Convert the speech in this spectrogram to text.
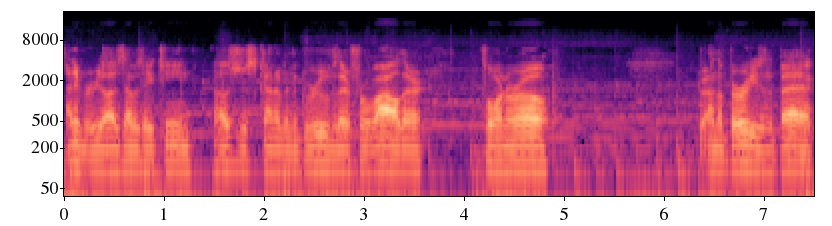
I didn't even realize I was 18. I was just kind of in the groove there for a while there. Four in a row. On the birdies in the back.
